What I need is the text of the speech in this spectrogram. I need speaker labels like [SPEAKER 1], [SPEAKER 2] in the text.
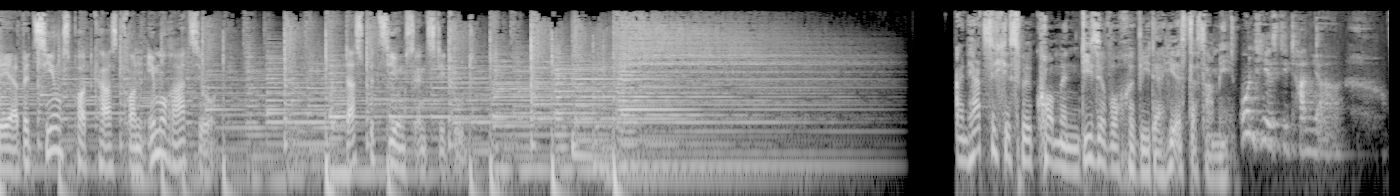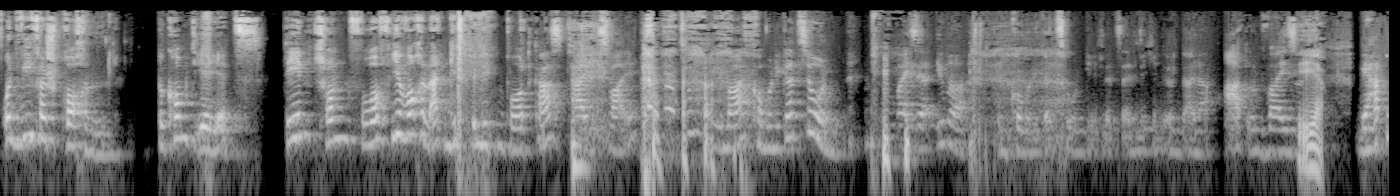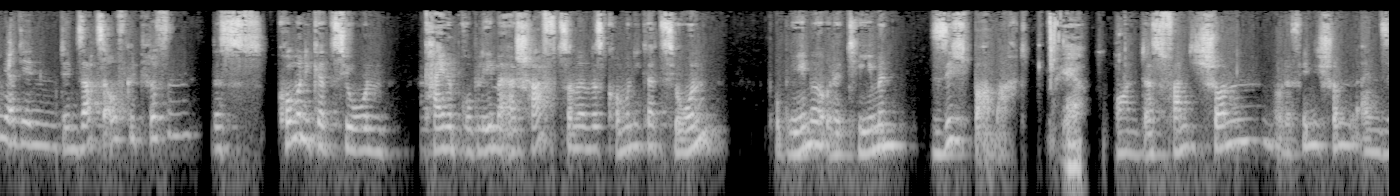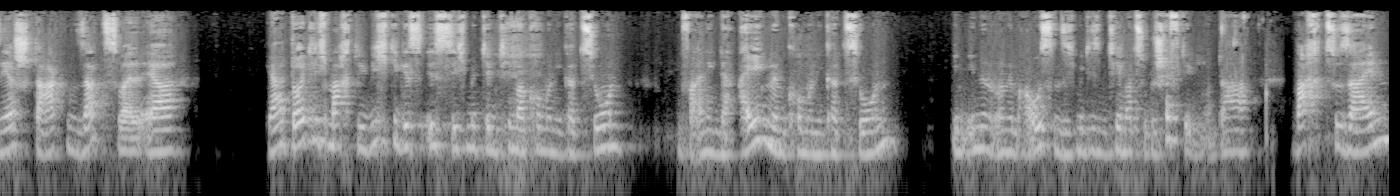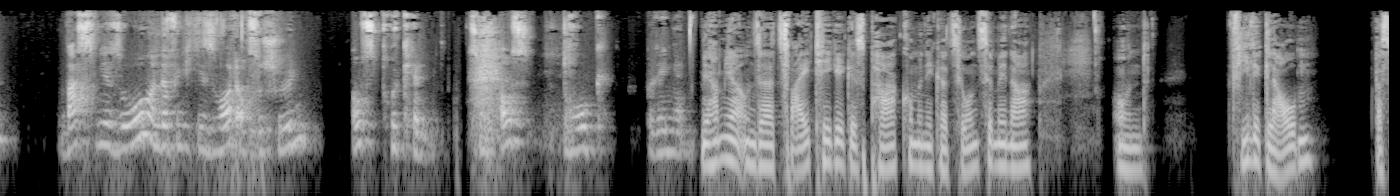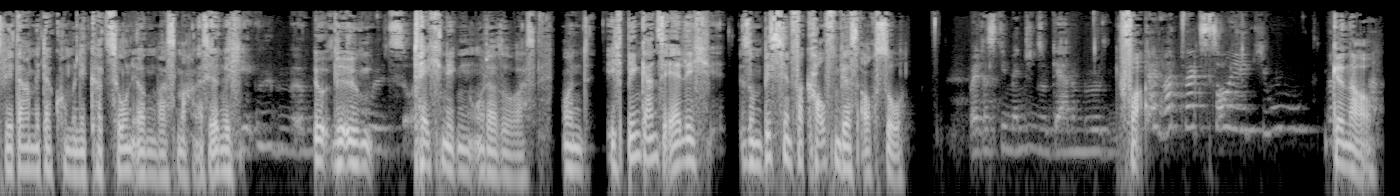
[SPEAKER 1] der Beziehungspodcast von Emoratio, das Beziehungsinstitut.
[SPEAKER 2] Ein herzliches Willkommen diese Woche wieder. Hier ist der Sami.
[SPEAKER 3] Und hier ist die Tanja. Und wie versprochen, bekommt ihr jetzt den schon vor vier Wochen angekündigten Podcast, Teil 2, zum Thema Kommunikation. Wobei es ja immer um Kommunikation geht, letztendlich in irgendeiner Art und Weise.
[SPEAKER 2] Ja.
[SPEAKER 3] Wir hatten ja den, den Satz aufgegriffen, dass Kommunikation keine Probleme erschafft, sondern dass Kommunikation Probleme oder Themen sichtbar macht.
[SPEAKER 2] Ja.
[SPEAKER 3] Und das fand ich schon oder finde ich schon einen sehr starken Satz, weil er ja deutlich macht, wie wichtig es ist, sich mit dem Thema Kommunikation und vor allen Dingen der eigenen Kommunikation im Innen und im Außen sich mit diesem Thema zu beschäftigen und da wach zu sein, was wir so, und da finde ich dieses Wort auch so schön, ausdrücken, zum Ausdruck bringen.
[SPEAKER 2] Wir haben ja unser zweitägiges Paarkommunikationsseminar und viele glauben, dass wir da mit der Kommunikation irgendwas machen, also irgendwelche wir üben Techniken oder sowas. Und ich bin ganz ehrlich, so ein bisschen verkaufen wir es auch so.
[SPEAKER 3] weil das die Menschen so gerne mögen.
[SPEAKER 2] Vor-
[SPEAKER 3] Ein Handwerkszeug, juhu.
[SPEAKER 2] Genau.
